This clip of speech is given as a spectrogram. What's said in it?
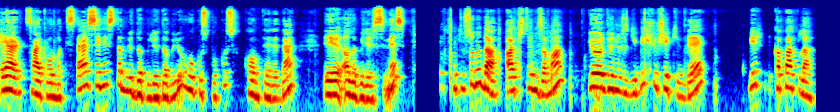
eğer sahip olmak isterseniz www.hokuspokus.com.tr'den e, alabilirsiniz. Kutusunu da açtığım zaman gördüğünüz gibi şu şekilde bir kapakla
